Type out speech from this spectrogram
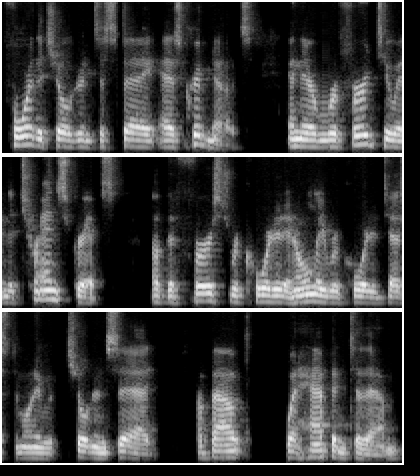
for the children to say as crib notes. And they're referred to in the transcripts of the first recorded and only recorded testimony what children said about what happened to them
